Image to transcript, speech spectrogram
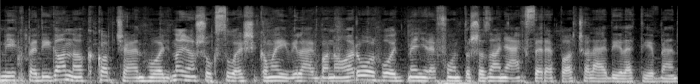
mégpedig annak kapcsán, hogy nagyon sok szó esik a mai világban arról, hogy mennyire fontos az anyák szerepe a család életében.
